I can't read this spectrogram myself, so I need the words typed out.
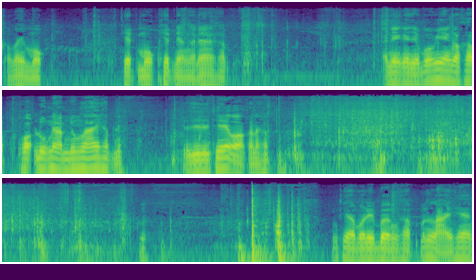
เอาไว้หมก เห็ดหมกเห็ดหยังกันนะครับ อันนี้ก็จะบ่มีหยังหรอกครับ เพราะลูกน้ำยุงไล่ครับนี่จะยืดเทออกกันนะครับเทีบริเบิงครับมันหลายแห้ง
